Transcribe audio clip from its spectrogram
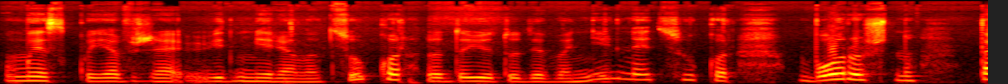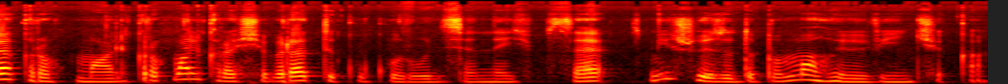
У миску я вже відміряла цукор, додаю туди ванільний цукор, борошно та крохмаль. Крохмаль краще брати кукурудзяний. Все змішую за допомогою вінчика.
